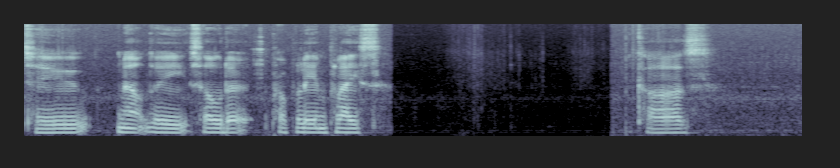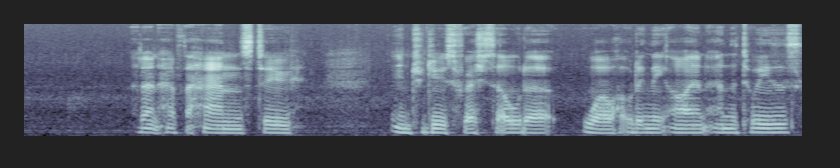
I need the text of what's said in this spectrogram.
to melt the solder properly in place because I don't have the hands to introduce fresh solder while holding the iron and the tweezers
